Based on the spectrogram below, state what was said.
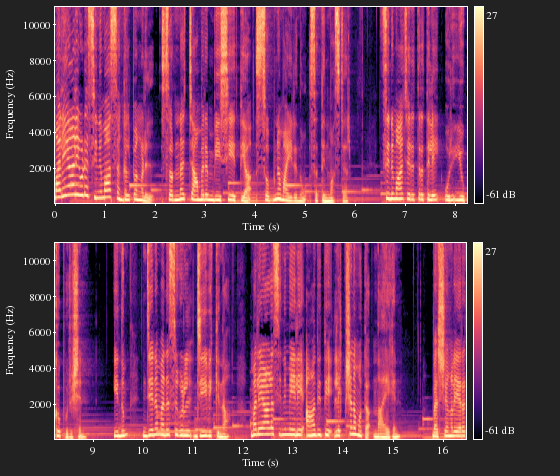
മലയാളിയുടെ സിനിമാ സങ്കല്പങ്ങളിൽ സ്വർണ ചാമരം വീശിയെത്തിയ സ്വപ്നമായിരുന്നു സത്യൻ മാസ്റ്റർ. സിനിമാ ചരിത്രത്തിലെ ഒരു യുഗപുരുഷൻ. ഇന്നും ജനമനസ്സുകളിൽ ജീവിക്കുന്ന മലയാള സിനിമയിലെ ആദ്യത്തെ ലക്ഷണമൊത്ത നായകൻ. വർഷങ്ങളേറെ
